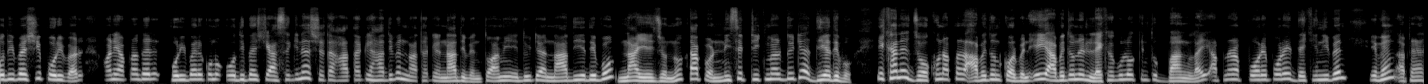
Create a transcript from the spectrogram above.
অধিবাসী পরিবার মানে আপনাদের পরিবারে কোনো অধিবাসী আছে কিনা সেটা হা থাকলে হা দিবেন, না থাকলে না দিবেন। তো আমি এই দুইটা না দিয়ে দেবো, না এই জন্য। তারপর নিচে টিকমার্ক দুইটা দিয়ে দেবো। এখানে যখন আপনারা আবেদন করবেন, এই আবেদনের লেখাগুলো কিন্তু বাংলায় আপনারা পরে পরে দেখে নেবেন এবং আপনারা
